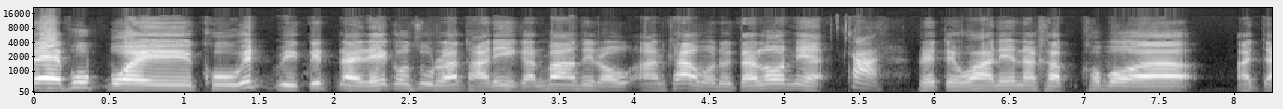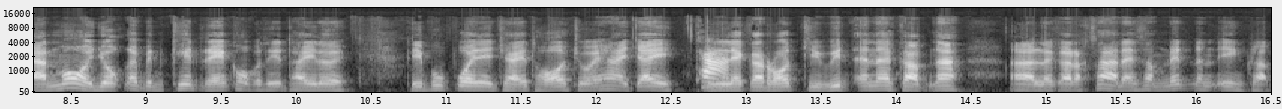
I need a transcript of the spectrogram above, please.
ได้ผู้ป่วยโควิดวิกฤตรายเล็กของสุราษฎร์ธานีกันบ้างที่เราอ่านข่าวมาโดยตลอดเนี่ยค่ะเรแต่ว่าเนี่ยนะครับเขาบอกว่าอาจารย์หม่อยกให้เป็นเคสแรกของประเทศไทยเลย ที่ผู้ป่วยเนี่ยใช้ท่อช่วยหายใจค่ะและก็รอดชีวิตนะครับนะอ่าแล้วก็รักษาได้สำเร็จนั่นเองครับ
